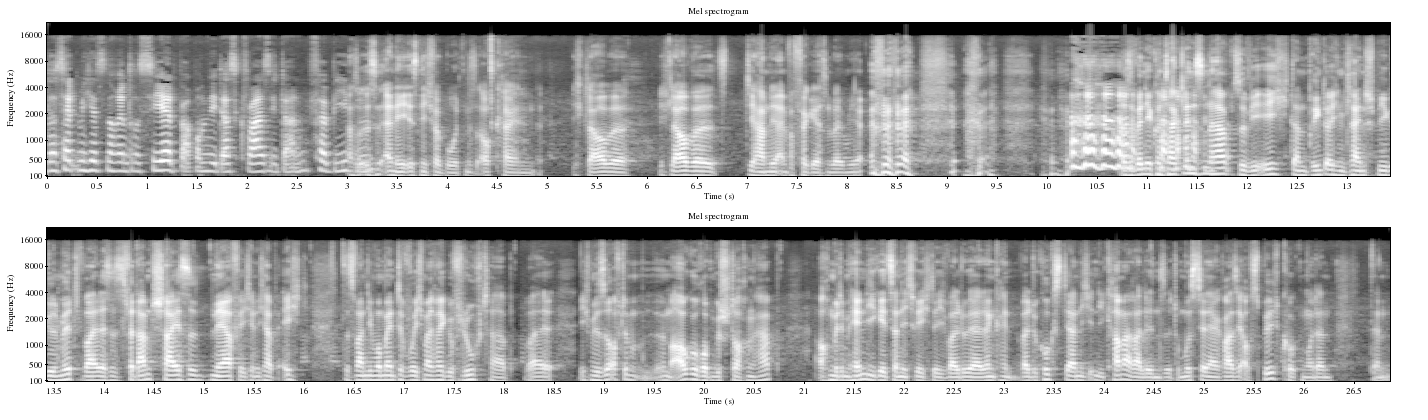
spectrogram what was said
das hätte mich jetzt noch interessiert, warum die das quasi dann verbieten. Also ist, äh, nee, ist nicht verboten, ist auch kein, ich glaube, ich glaube, die haben den einfach vergessen bei mir. also wenn ihr Kontaktlinsen habt, so wie ich, dann bringt euch einen kleinen Spiegel mit, weil es ist verdammt scheiße nervig. Und ich habe echt, das waren die Momente, wo ich manchmal geflucht habe, weil ich mir so oft im, im Auge rumgestochen habe. Auch mit dem Handy geht es ja nicht richtig, weil du ja dann kein, weil du guckst ja nicht in die Kameralinse, du musst ja quasi aufs Bild gucken und dann, dann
